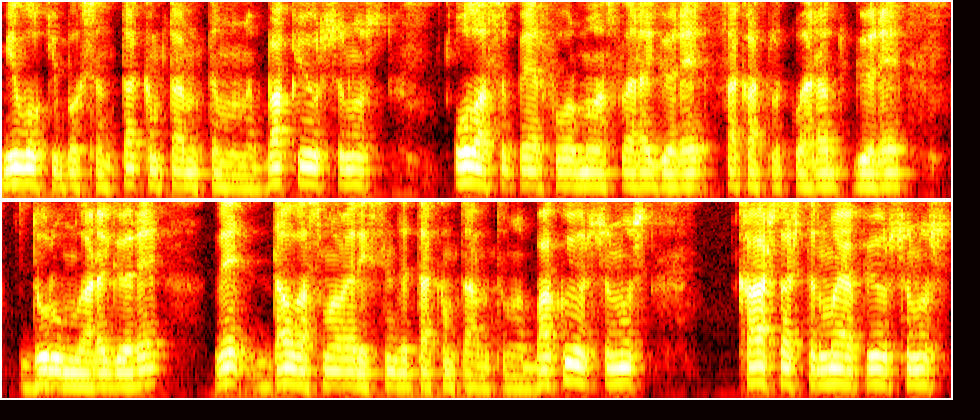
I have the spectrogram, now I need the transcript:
Milwaukee Bucks'ın takım tanıtımını bakıyorsunuz. Olası performanslara göre, sakatlıklara göre, durumlara göre ve Dallas Mavericks'in de takım tanıtımına bakıyorsunuz. Karşılaştırma yapıyorsunuz.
